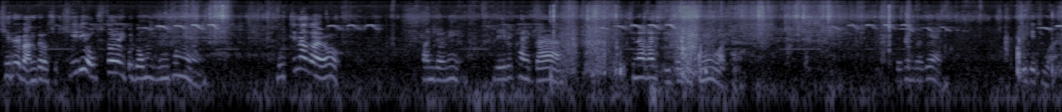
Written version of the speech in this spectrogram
길을 만들었어. 길이 없어요. 이거 너무 뭉성해요. 못 지나가요. 완전히. 근데 이렇게 하니까 지나갈 수 있어서 좋은 것 같아요. 제 생각에 이게 좋아요.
